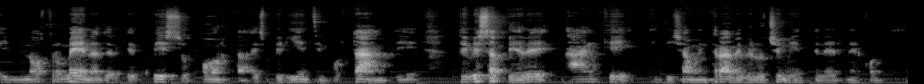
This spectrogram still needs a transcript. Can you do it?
il nostro manager che spesso porta esperienze importanti deve sapere anche diciamo, entrare velocemente nel, nel contesto.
